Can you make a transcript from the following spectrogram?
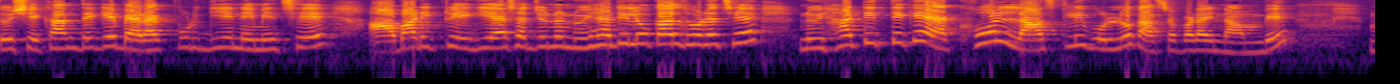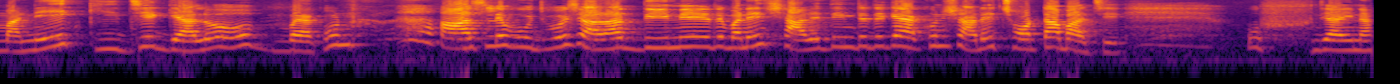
তো সেখান থেকে ব্যারাকপুর গিয়ে নেমেছে, আবার একটু এগিয়ে আসার জন্য নৈহাটি লোকাল ধরেছে। নৈহাটির থেকে এখন লাস্টলি বলল কাঁচরাপাড়ায় নামবে। মানে কি যে গেল, এখন আসলে বুঝব সারা দিনের মানে সাড়ে তিনটে থেকে এখন সাড়ে ছটা বাজে। উফ যাই না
